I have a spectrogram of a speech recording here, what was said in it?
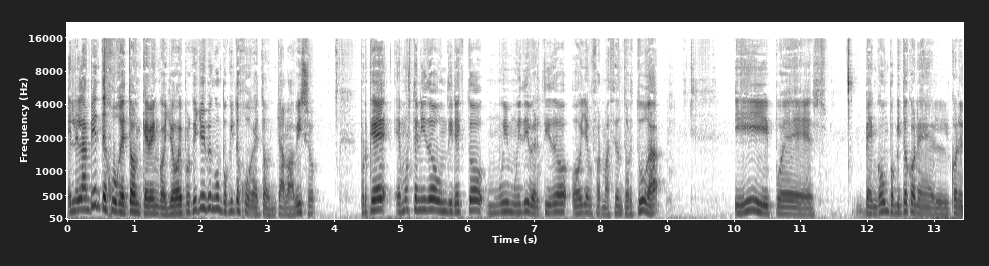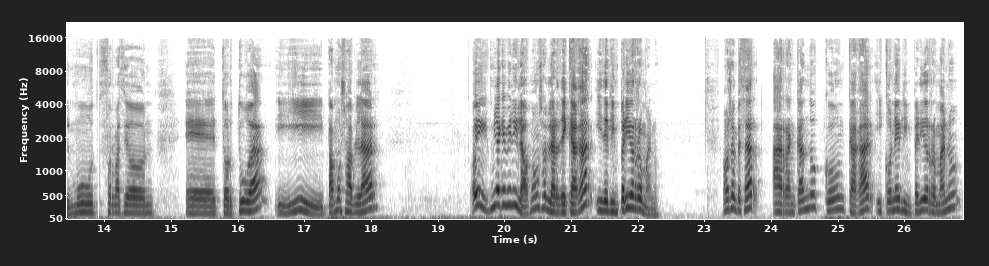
en el ambiente juguetón que vengo yo, y porque yo hoy vengo un poquito juguetón, ya lo aviso, porque hemos tenido un directo muy, muy divertido hoy en Formación Tortuga. Y pues vengo un poquito con el, con el mood Formación eh, Tortuga. Y vamos a hablar... Oye, mira que bien hilado. Vamos a hablar de cagar y del Imperio Romano. Vamos a empezar arrancando con cagar y con el Imperio Romano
